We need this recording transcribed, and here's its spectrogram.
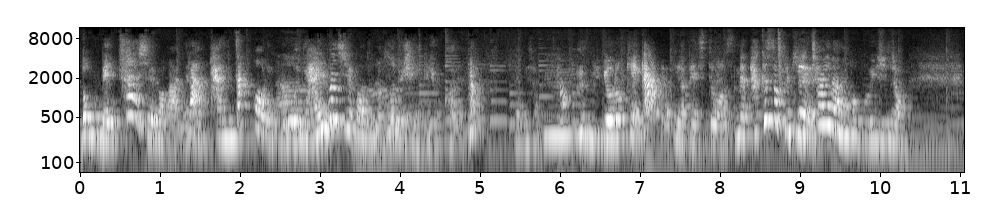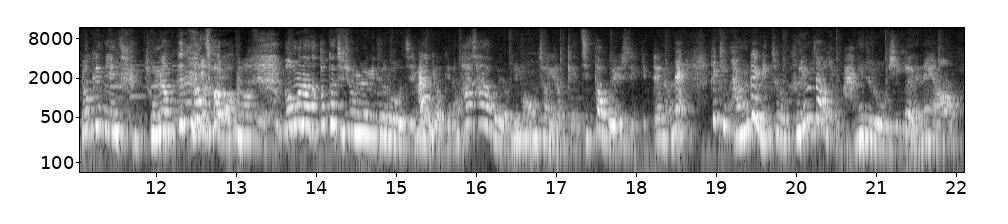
너무 매트한 실버가 아니라 반짝거리고 아. 얇은 실버들로 써주시는 게 좋거든요 여기서부터 음. 요렇게가 여기가 베스트 워스인데 다크서클 길이 네. 차이 나는 거 보이시죠? 여기는 이제 조명 끈 것처럼. 너무나도 똑같이 조명이 들어오지만 여기는 화사하고 여기는 음. 엄청 이렇게 짙어 보일 수 있기 때문에 특히 광대 밑으로 그림자가 좀 많이 들어오시기는 네. 해요.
